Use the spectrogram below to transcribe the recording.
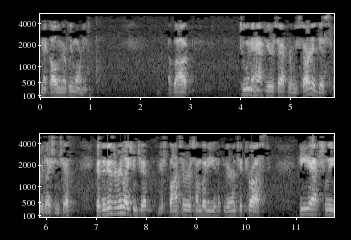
and I call him every morning. About two and a half years after we started this relationship, because it is a relationship, your sponsor is somebody you learn to trust, he actually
